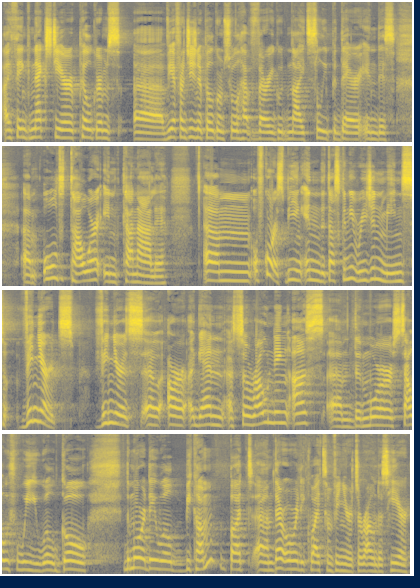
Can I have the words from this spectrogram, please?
I think next year pilgrims, uh, Via Francigena pilgrims, will have very good night's sleep there in this um, old tower in Canale. Um, of course, being in the Tuscany region means vineyards. Vineyards uh, are again uh, surrounding us. Um, the more south we will go, the more they will become. But um, there are already quite some vineyards around us here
